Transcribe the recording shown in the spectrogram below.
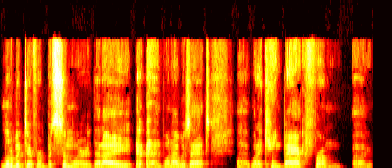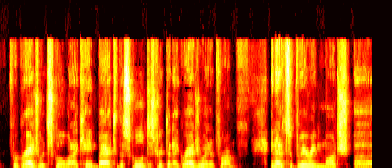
little bit different, but similar that I when I was at uh, when I came back from uh, for graduate school, when I came back to the school district that I graduated from, and it's very much uh,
